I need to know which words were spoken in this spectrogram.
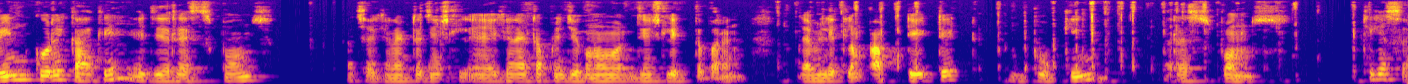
প্রিন্ট করে কাকে? এই যে রেসপন্স আচ্ছা এখানে একটা জিনিস, এখানে একটা আপনি যে কোনো জিনিস লিখতে পারেন। আমি লিখলাম আপডেটেড বুকিং রেসপন্স ঠিক আছে?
